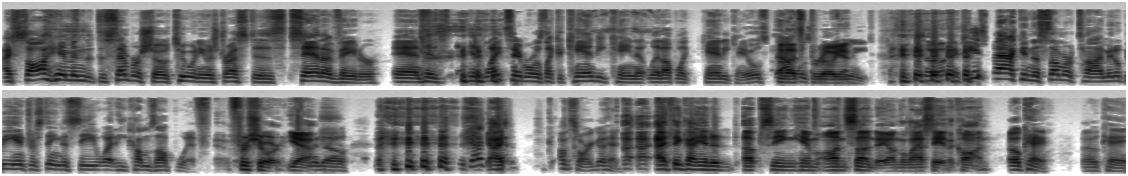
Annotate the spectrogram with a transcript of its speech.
I saw him in the December show too when he was dressed as Santa Vader, and his his lightsaber was like a candy cane that lit up like a candy cane. It was Oh, that that's was really brilliant. neat. So if he's back in the summertime, it'll be interesting to see what he comes up with. for sure. Yeah. You know, I, I'm sorry. Go ahead. I, I think I ended up seeing him on Sunday on the last day of the con. Okay. Okay.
